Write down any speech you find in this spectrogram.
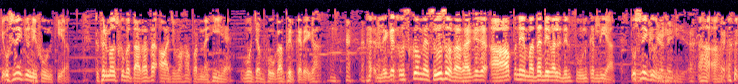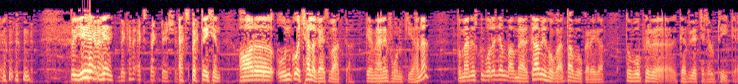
کہ اس نے کیوں نہیں فون کیا؟ تو پھر میں اس کو بتاتا تھا آج وہاں پر نہیں ہے وہ جب ہوگا پھر کرے گا۔ لیکن اس کو محسوس ہوتا تھا کہ اگر آپ نے مدر ڈے والے دن فون کر لیا تو اس نے کیوں نہیں کیا؟ ہاں, ہاں۔ تو یہ ایکسپیکٹیشن اور ان کو اچھا لگا اس بات کا کہ میں نے فون کیا ہے نا؟ تو میں نے اس کو بولا جب امریکہ میں ہوگا تب وہ کرے گا۔ تو وہ پھر کہتے اچھا چلو ٹھیک ہے۔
